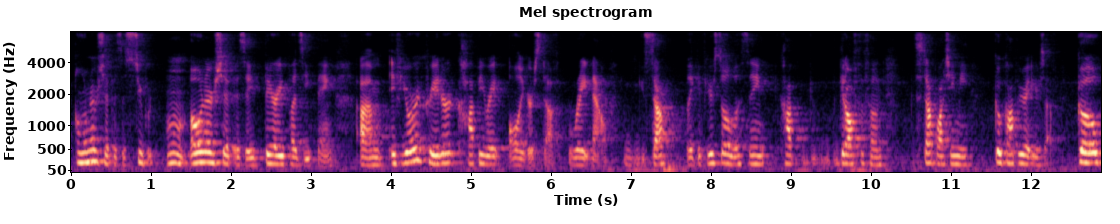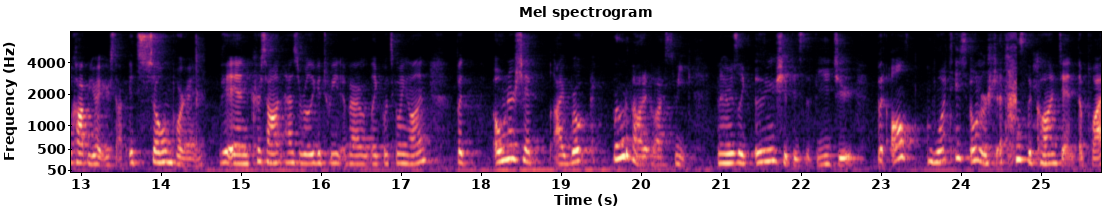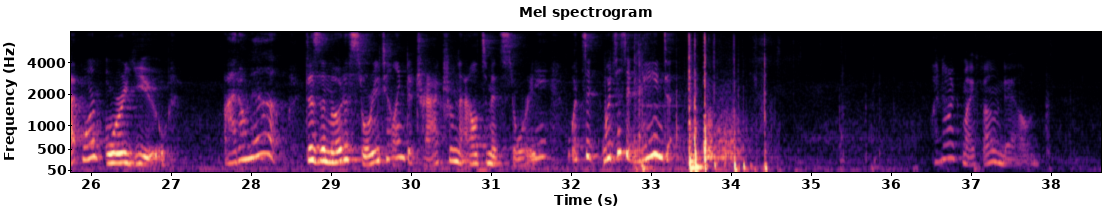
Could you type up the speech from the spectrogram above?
ownership is a super mm, ownership is a very fuzzy thing um, if you're a creator copyright all your stuff right now stop like if you're still listening cop, get off the phone stop watching me go copyright your stuff go copyright your stuff. It's so important. And Croissant has a really good tweet about like what's going on. But ownership, I wrote I wrote about it last week. And I was like, ownership is the future. But all what is ownership? Is the content, the platform, or you? I don't know. Does the mode of storytelling detract from the ultimate story? What's it what does it mean to I knocked my phone down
